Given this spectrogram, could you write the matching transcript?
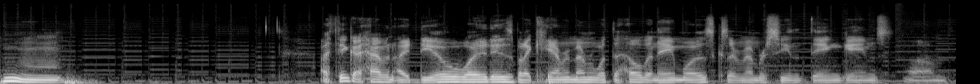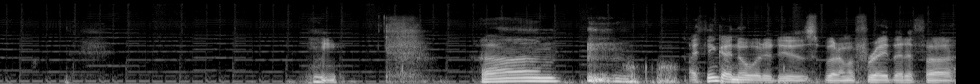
Hmm. I think I have an idea what it is, but I can't remember what the hell the name was because I remember seeing the thing games. Um, hmm. Um, I think I know what it is, but I'm afraid that if uh,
